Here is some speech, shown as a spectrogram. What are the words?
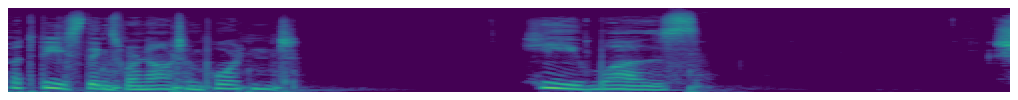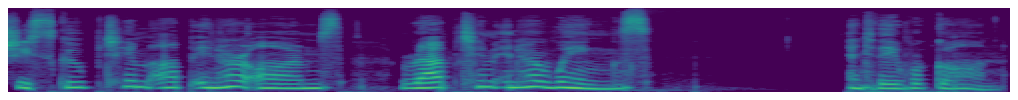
But these things were not important. He was. She scooped him up in her arms, wrapped him in her wings, and they were gone.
